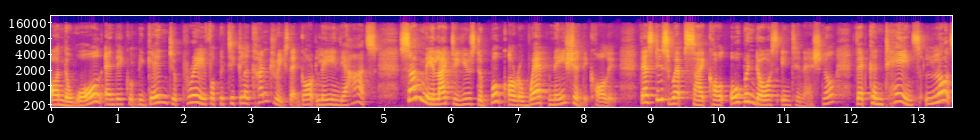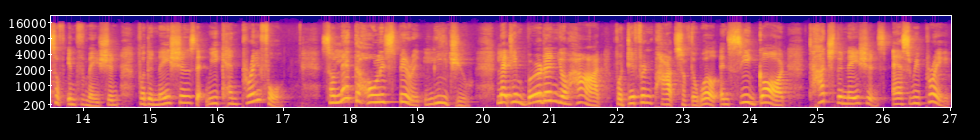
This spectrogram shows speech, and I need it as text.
on the wall and they could begin to pray for particular countries that god lay in their hearts. Some may like to use the book or a web nation they call it. There's this website called open doors international that contains lots of information for the nations that we can pray for. So let the Holy Spirit lead you. Let Him burden your heart for different parts of the world and see God touch the nations as we pray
